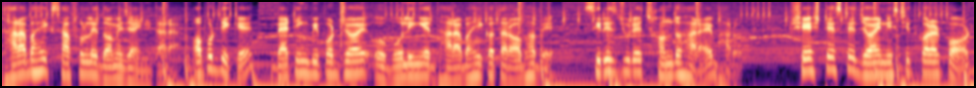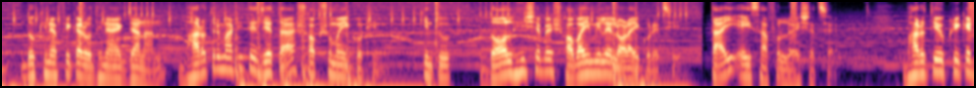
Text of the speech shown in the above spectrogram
ধারাবাহিক সাফল্যে দমে যায়নি তারা। অপরদিকে ব্যাটিং বিপর্যয় ও বোলিংয়ের ধারাবাহিকতার অভাবে সিরিজ জুড়ে ছন্দ হারায় ভারত। শেষ টেস্টে জয় নিশ্চিত করার পর দক্ষিণ আফ্রিকার অধিনায়ক জানান, ভারতের মাটিতে জেতা সবসময়ই কঠিন, কিন্তু দল হিসেবে সবাই মিলে লড়াই করেছি, তাই এই সাফল্য এসেছে। ভারতীয় ক্রিকেট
